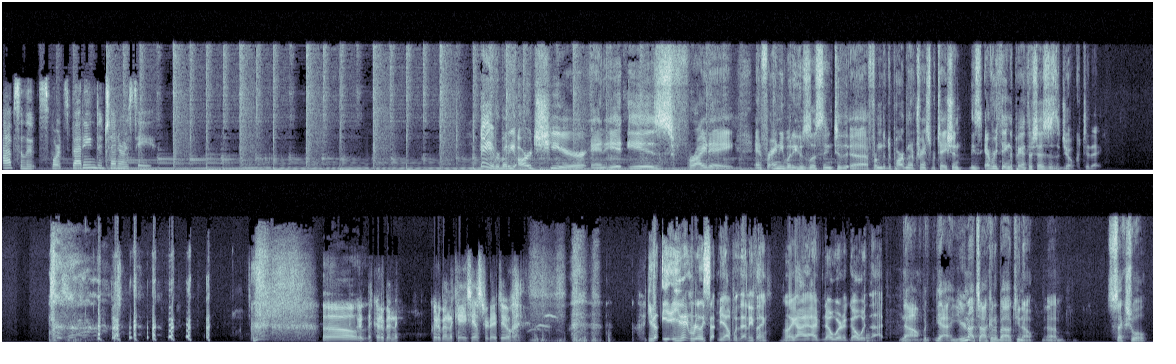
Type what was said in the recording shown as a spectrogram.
Absolute sports betting degeneracy. Hey, everybody, Arch here, and it is Friday. And for anybody who's listening to the uh, from the Department of Transportation, these everything the Panther says is a joke today. Oh, That could have been the could have been the case yesterday too. you know, you didn't really set me up with anything. Like I, I have nowhere to go with that. No, but yeah, you're not talking about you know um, sexual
